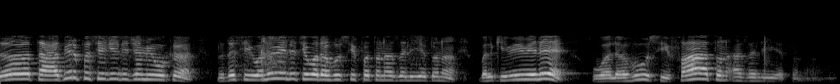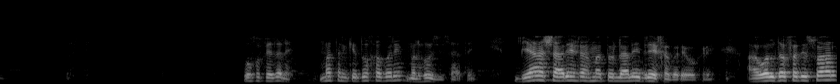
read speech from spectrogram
د تعبیر په صيغه د جمع وک نو د سی ونه ویل چې وله صفات ازلیتون بلکې وی ویلې وله صفات ازلیتون و خو پیدلې متن کې دوه خبرې ملحوظ ساتي بیا شارح رحمت الله علیه درې خبرې وکړي اول د فد سوال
